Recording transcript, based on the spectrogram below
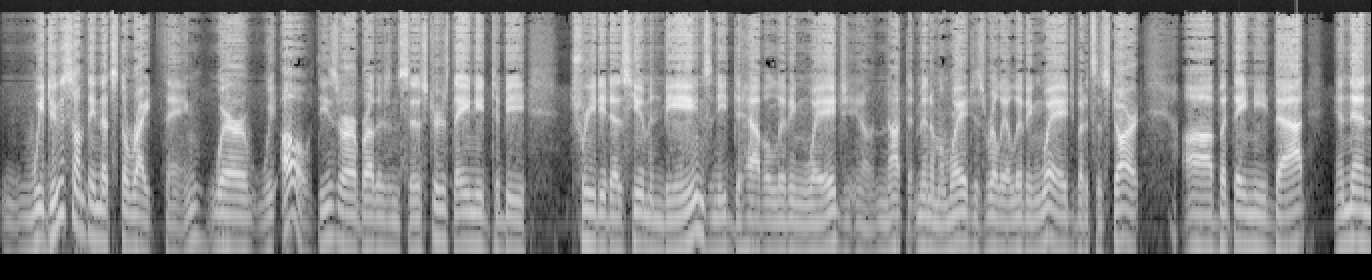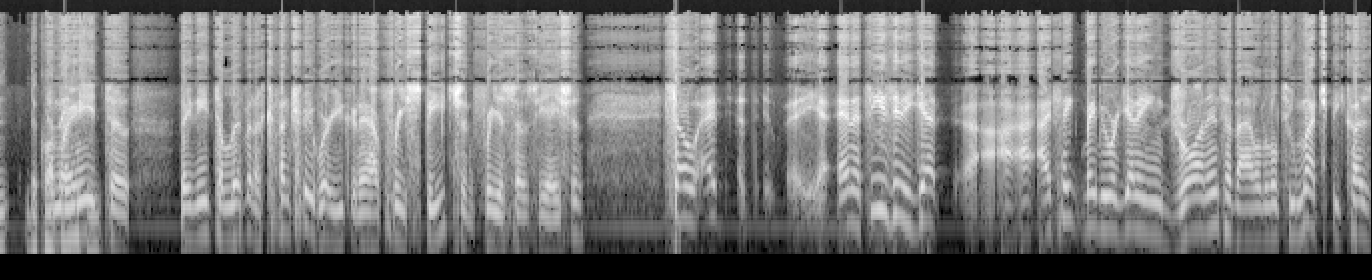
we do something that's the right thing where we oh these are our brothers and sisters. They need to be treated as human beings need to have a living wage. You know not that minimum wage is really a living wage but it's a start. Uh, but they need that. And then the corporation and they need to they need to live in a country where you can have free speech and free association so, and it's easy to get. I think maybe we're getting drawn into that a little too much because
